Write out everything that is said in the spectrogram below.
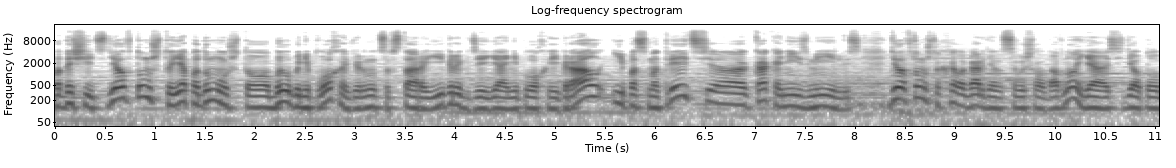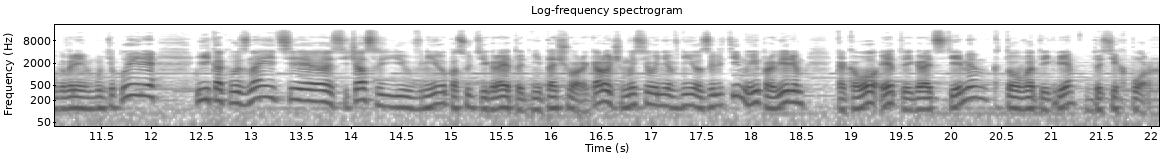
потащить. Дело в том, что я подумал, что было бы неплохо вернуться в старые игры, где я неплохо играл, и посмотреть, э, как они изменились. Дело в том, что Halo Guardians вышла давно, я сидел долгое время в мультиплеере, и, как вы знаете, сейчас в нее, по сути, играют одни тащеры. Короче, мы сегодня в нее залетим и проверим, каково это играть с теми, кто в этой игре до сих пор.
